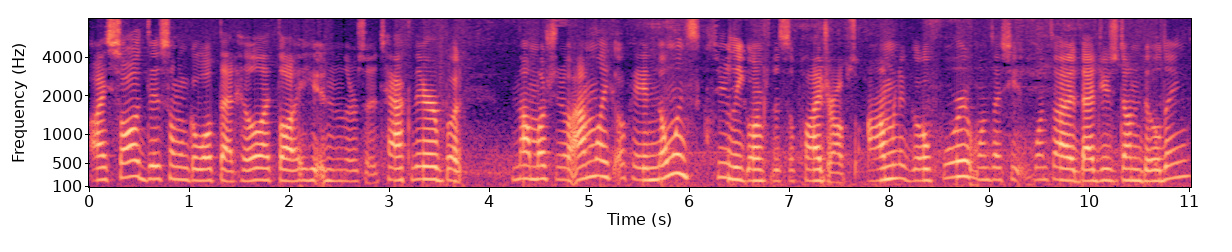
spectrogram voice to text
I saw did someone go up that hill. I thought he, and there's an attack there, but not much know. I'm like, okay, no one's clearly going for the supply drop, so I'm gonna go for it once I see once I that dude's done building.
